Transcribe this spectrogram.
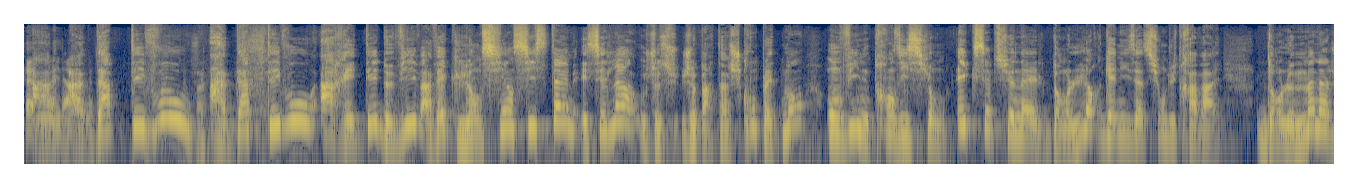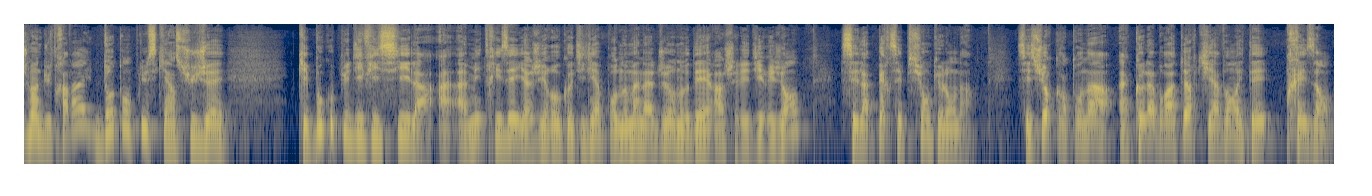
Adaptez-vous, adaptez-vous, arrêtez de vivre avec l'ancien système. Et c'est là où je, je partage complètement, on vit une transition exceptionnelle dans l'organisation du travail, dans le management du travail, d'autant plus qu'il y a un sujet qui est beaucoup plus difficile à, maîtriser et à gérer au quotidien pour nos managers, nos DRH et les dirigeants, c'est la perception que l'on a. C'est sûr, quand on a un collaborateur qui avant était présent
